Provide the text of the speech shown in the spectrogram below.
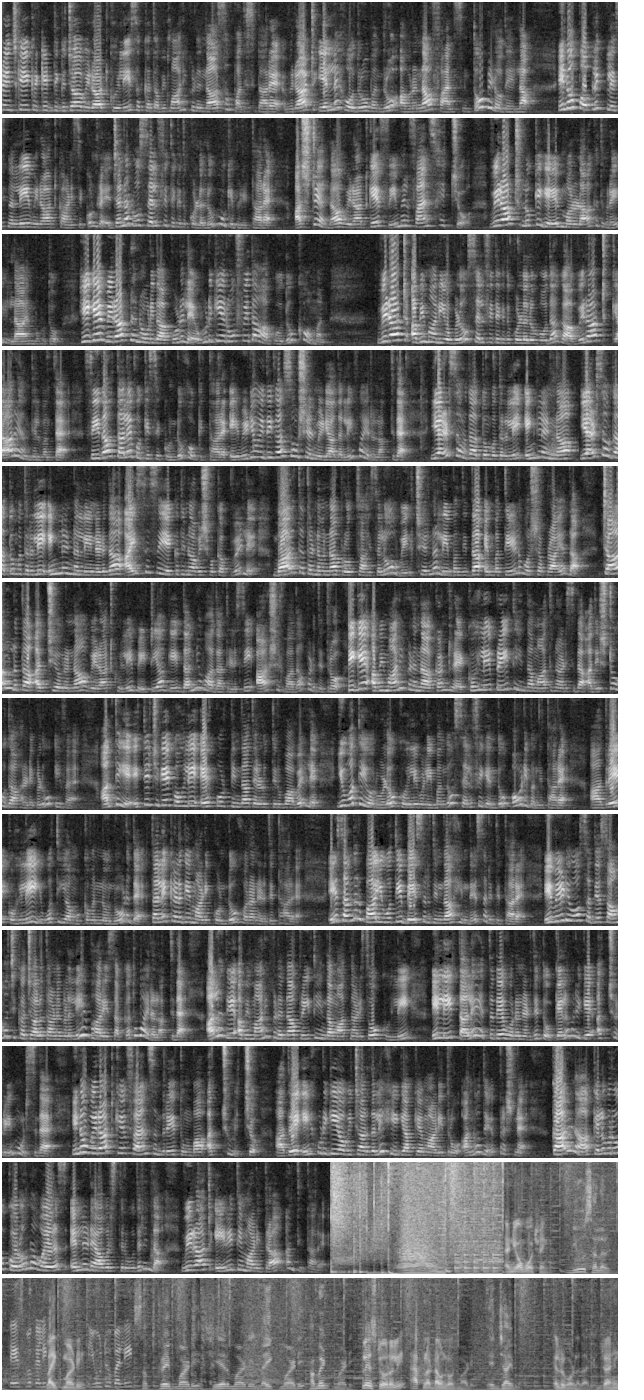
ರೇಂಜ್ಗೆ cricket ದಿಗ್ಗಜ ವಿರಾಟ್ ಕೊಹ್ಲಿ ಸಖತ್ ಅಭಿಮಾನಿಗಳನ್ನ ಸಂಪಾದಿಸಿದ್ದಾರೆ. ವಿರಾಟ್ ಎಲ್ಲೇ ಹೋದ್ರೂ ಬಂದ್ರು ಅವರನ್ನ ಫ್ಯಾನ್ಸ್ ಅಂತೂ ಬಿಡೋದೇ ಇಲ್ಲ. ಇನ್ನು ಪಬ್ಲಿಕ್ ಪ್ಲೇಸ್ನಲ್ಲಿ ವಿರಾಟ್ ಕಾಣಿಸಿಕೊಂಡ್ರೆ ಜನರು ಸೆಲ್ಫಿ ತೆಗೆದುಕೊಳ್ಳಲು ಮುಗಿಬಿಡುತ್ತಾರೆ ಅಷ್ಟೇ ಅಲ್ಲ, ವಿರಾಟ್ಗೆ ಫಿಮೇಲ್ ಫ್ಯಾನ್ಸ್ ಹೆಚ್ಚು. ವಿರಾಟ್ ಲುಕ್ಕಿಗೆ ಮರುಳಾಗದವರೇ ಇಲ್ಲ ಎನ್ನಬಹುದು ಹೀಗೆ ವಿರಾಟ್ನ ನೋಡಿದ ಕೂಡಲೇ ಹುಡುಗಿಯರು ಫಿದಾ ಆಗುವುದು ಕಾಮನ್ ವಿರಾಟ್ ಅಭಿಮಾನಿಯೊಬ್ಬಳು ಸೆಲ್ಫಿ ತೆಗೆದುಕೊಳ್ಳಲು ಹೋದಾಗ ವಿರಾಟ್ ಕ್ಯಾರೆ ಅಂದಿಲ್ವಂತೆ. ಸೀದಾ ತಲೆ ಬಗ್ಗಿಸಿಕೊಂಡು ಹೋಗಿದ್ದಾರೆ. ಈ ವಿಡಿಯೋ ಇದೀಗ ಸೋಷಿಯಲ್ ಮೀಡಿಯಾದಲ್ಲಿ ವೈರಲ್ ಆಗ್ತಿದೆ. ಎರಡ್ ಸಾವಿರದ ಹತ್ತೊಂಬತ್ತರಲ್ಲಿ ಇಂಗ್ಲೆಂಡ್ನ, ಎರಡ್ ಸಾವಿರದ ಹತ್ತೊಂಬತ್ತರಲ್ಲಿ ಇಂಗ್ಲೆಂಡ್ನಲ್ಲಿ ನಡೆದ ಐಸಿಸಿ ಏಕದಿನ ವಿಶ್ವಕಪ್ ವೇಳೆ ಭಾರತ ತಂಡವನ್ನ ಪ್ರೋತ್ಸಾಹಿಸಲು ವೀಲ್ಚೇರ್ನಲ್ಲಿ ಬಂದಿದ್ದ ಎಂಬತ್ತೇಳು ವರ್ಷ ಪ್ರಾಯದ ಚಾರುಲತಾ ಅಜ್ಜಿಯವರನ್ನ ವಿರಾಟ್ ಕೊಹ್ಲಿ ಭೇಟಿಯಾಗಿ ಧನ್ಯವಾದ ತಿಳಿಸಿ ಆಶೀರ್ವಾದ ಪಡೆದಿದ್ರು. ಹೀಗೆ ಅಭಿಮಾನಿಗಳನ್ನ ಕಂಡ್ರೆ ಕೊಹ್ಲಿ ಪ್ರೀತಿಯಿಂದ ಮಾತನಾಡಿಸಿದ ಅದೆಷ್ಟೋ ಉದಾಹರಣೆಗಳು ಇವೆ. ಅಂತೆಯೇ ಇತ್ತೀಚೆಗೆ ಕೊಹ್ಲಿ ಏರ್ಪೋರ್ಟ್ನಿಂದ ತೆರಳುತ್ತಿರುವ ವೇಳೆ ಯುವತಿಯೋರ್ವಳು ಕೊಹ್ಲಿ ಬಳಿ ಬಂದು ಸೆಲ್ಫಿಗೆಂದು ಓಡಿ ಬಂದಿದ್ದಾರೆ. ಆದ್ರೆ ಕೊಹ್ಲಿ ಯುವತಿಯ ಮುಖವನ್ನು ನೋಡದೆ ತಲೆ ಕೆಳಗೆ ಮಾಡಿಕೊಂಡು ಹೊರ ನಡೆದಿದ್ದಾರೆ. ಈ ಸಂದರ್ಭ ಯುವತಿ ಬೇಸರದಿಂದ ಹಿಂದೆ ಸರಿದಿದ್ದಾರೆ. ಈ ವಿಡಿಯೋ ಸದ್ಯ ಸಾಮಾಜಿಕ ಜಾಲತಾಣಗಳಲ್ಲಿ ಭಾರಿ ಸಖತ್ ವೈರಲ್ ಆಗ್ತಿದೆ. ಅಲ್ಲದೆ ಅಭಿಮಾನಿಗಳನ್ನ ಪ್ರೀತಿಯಿಂದ ಮಾತನಾಡಿಸೋ ಕೊಹ್ಲಿ ಇಲ್ಲಿ ತಲೆ ಎತ್ತದೆ ಹೊರ ನಡೆದಿದ್ದು ಕೆಲವರಿಗೆ ಅಚ್ಚರಿ ಮೂಡಿಸಿದೆ. ಇನ್ನು ವಿರಾಟ್ಗೆ ಫ್ಯಾನ್ಸ್ ಅಂದ್ರೆ ತುಂಬಾ ಅಚ್ಚುಮೆಚ್ಚು. ಆದ್ರೆ ಈ ಹುಡುಗಿಯ ವಿಚಾರದಲ್ಲಿ ಹೀಗ್ಯಾಕೆ ಮಾಡಿದ್ರು ಅನ್ನೋದೇ ಪ್ರಶ್ನೆ. ಕಾರಣ ಕೆಲವರು ಕೊರೋನಾ ವೈರಸ್ ಎಲ್ಲೆಡೆ ಆವರಿಸುತ್ತಿರುವುದರಿಂದ ವಿರಾಟ್ ಈ ರೀತಿ ಮಾಡಿದ್ರಾ ಅಂತಿದ್ದಾರೆ. And you're watching. News alert Facebook ಅಲ್ಲಿ ಲೈಕ್ ಮಾಡಿ. ಯೂಟ್ಯೂಬ್ ಅಲ್ಲಿ ಸಬ್ಸ್ಕ್ರೈಬ್ ಮಾಡಿ ಶೇರ್ ಮಾಡಿ ಲೈಕ್ ಮಾಡಿ ಕಮೆಂಟ್ ಮಾಡಿ. ಪ್ಲೇ ಆಪ್ನ ಡೌನ್ಲೋಡ್ ಮಾಡಿ. ಎಂಜಾಯ್ ಮಾಡಿ. ಎಲ್ರಿಗೂ ಒಳ್ಳೆಯದಾಗಿ ಜೈ ಹಿಂದ್.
